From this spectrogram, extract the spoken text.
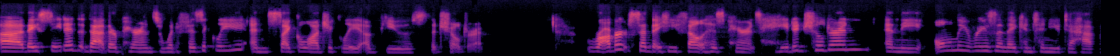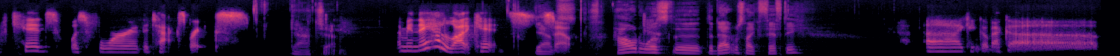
Uh, they stated that their parents would physically and psychologically abuse the children. Robert said that he felt his parents hated children, and the only reason they continued to have kids was for the tax breaks. Gotcha. I mean, they had a lot of kids. Yeah. So How old was the the dad? Was like fifty. uh, I can go back up.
